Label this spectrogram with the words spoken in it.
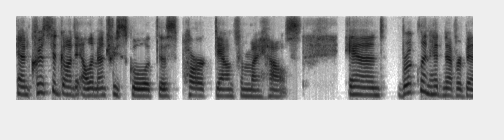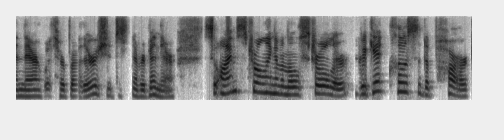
and Chris had gone to elementary school at this park down from my house. And Brooklyn had never been there with her brother. She had just never been there. So I'm strolling in a little stroller. We get close to the park,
